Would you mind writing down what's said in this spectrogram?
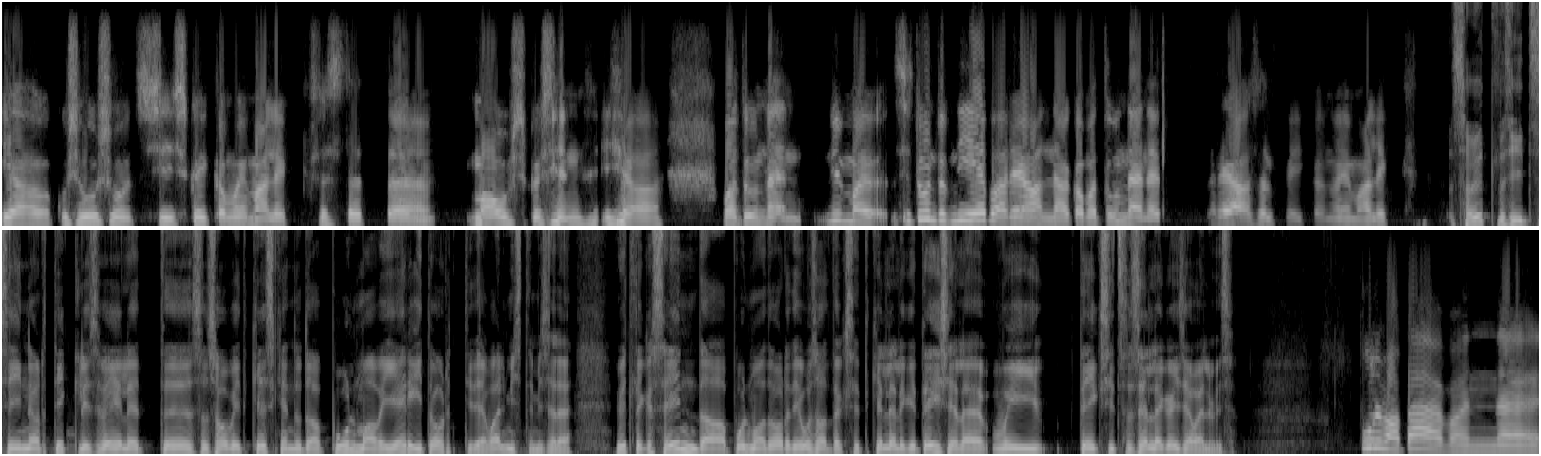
ja kui sa usud, siis kõik on võimalik, sest et äh, ma uskusin ja ma tunnen, nüüd ma, see tundub nii ebareaalne, aga ma tunnen, et reaalselt kõik on võimalik. sa ütlesid siin artiklis veel, et äh, sa soovid keskenduda pulma või eritortide valmistamisele. ütle, kas sa enda pulmatordi usaldaksid kellelegi teisele või teeksid sa selle ka ise valmis? pulmapäev on äh,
